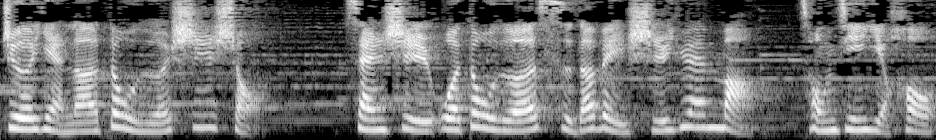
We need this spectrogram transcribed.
遮掩了窦娥尸首。三是我窦娥死的委实冤枉。从今以后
